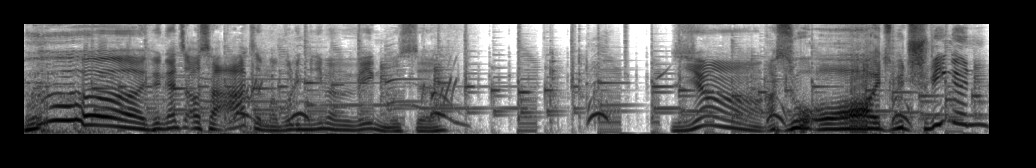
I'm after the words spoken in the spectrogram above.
Oh, ich bin ganz außer Atem, obwohl ich mich nicht mehr bewegen musste. Ja. Achso, oh, jetzt mit Schwingen.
